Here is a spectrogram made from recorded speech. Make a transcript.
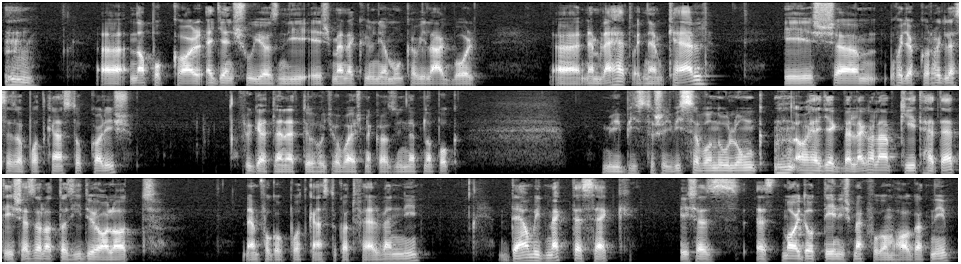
uh, napokkal egyensúlyozni és menekülni a munkavilágból nem lehet, vagy nem kell, és hogy akkor hogy lesz ez a podcastokkal is, független ettől, hogy hova esnek az ünnepnapok. Mi biztos, hogy visszavonulunk a hegyekbe legalább két hetet, és ez alatt az idő alatt nem fogok podcastokat felvenni, de amit megteszek, és ez, ezt majd ott én is meg fogom hallgatni,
